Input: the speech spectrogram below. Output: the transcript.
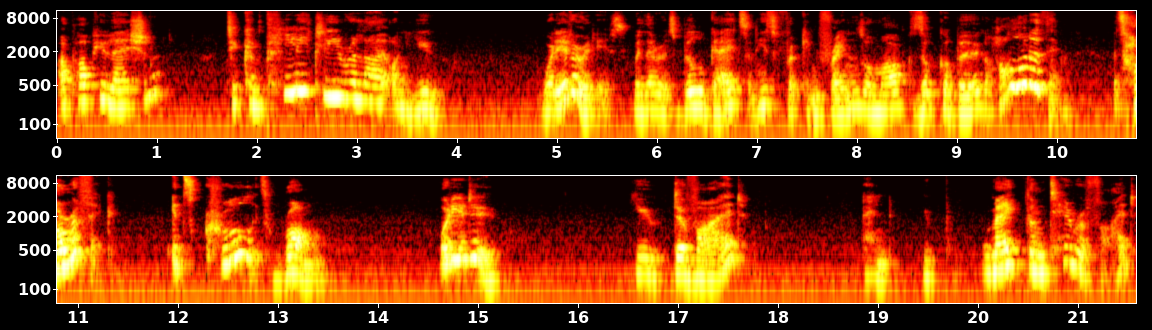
a population to completely rely on you whatever it is, whether it's Bill Gates and his frickin' friends or Mark Zuckerberg, a whole lot of them. It's horrific. It's cruel. It's wrong. What do you do? You divide and you make them terrified.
